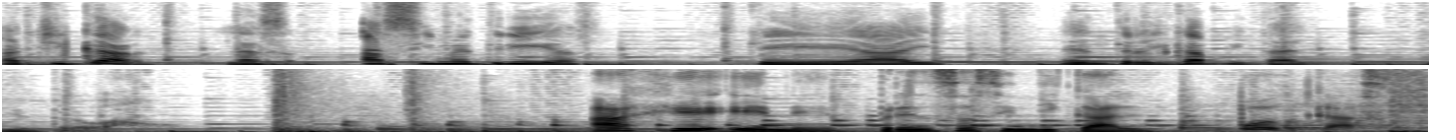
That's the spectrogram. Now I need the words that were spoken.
achicar las asimetrías que hay entre el capital y el trabajo. AGN, Prensa Sindical, Podcast.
